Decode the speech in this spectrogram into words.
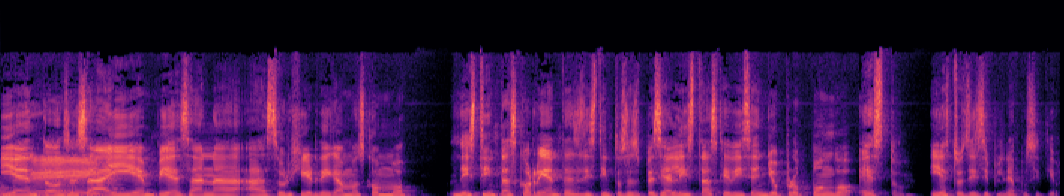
Y entonces ahí empiezan a, a surgir, digamos, como distintas corrientes, distintos especialistas que dicen, yo propongo esto y esto es disciplina positiva.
